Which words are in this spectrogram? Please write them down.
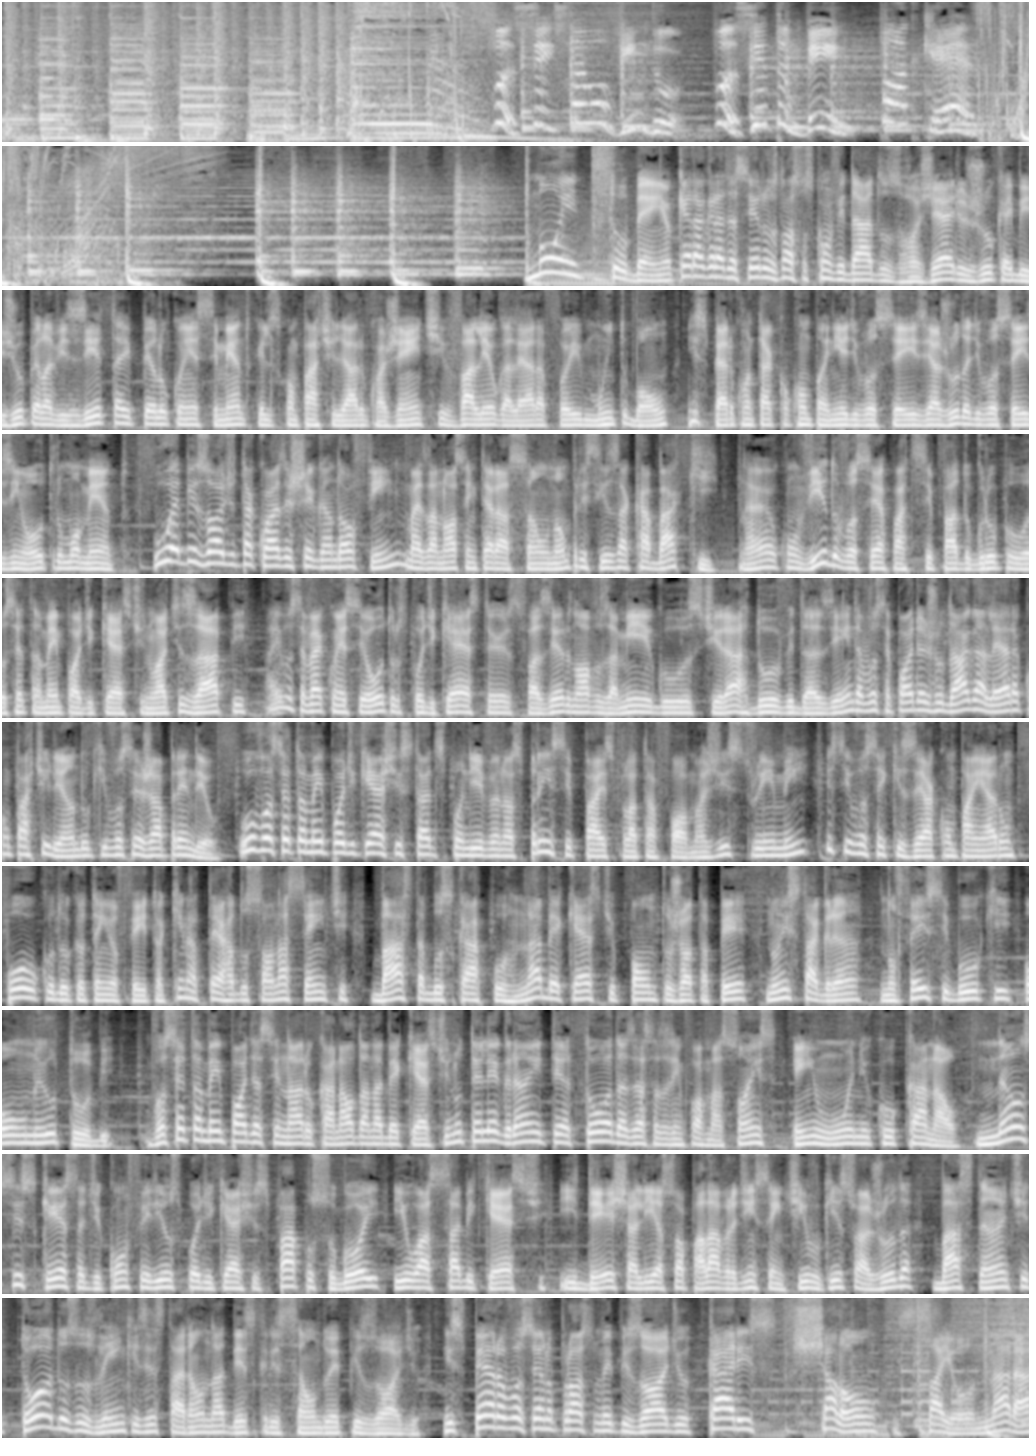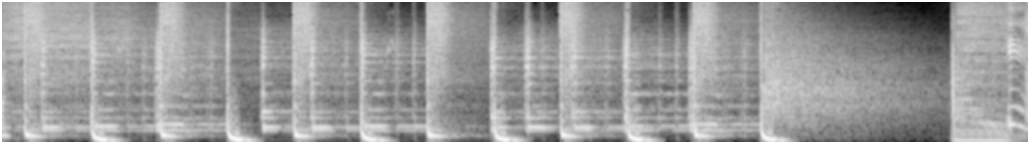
Você está ouvindo Você Também Podcast. Muito bem, eu quero agradecer os nossos convidados Rogério, Juca e Biju pela visita e pelo conhecimento que eles compartilharam com a gente. Valeu, galera, foi muito bom. Espero contar com a companhia de vocês e a ajuda de vocês em outro momento. O episódio está quase chegando ao fim, mas a nossa interação não precisa acabar aqui, né? Eu convido você a participar do grupo Você Também Podcast no WhatsApp. Aí você vai conhecer outros podcasters, fazer novos amigos, tirar dúvidas e ainda você pode ajudar a galera compartilhando o que você já aprendeu. O Você Também Podcast está disponível nas principais plataformas de streaming. E se você quiser acompanhar um pouco do que eu tenho feito aqui na Terra do Sol Nascente, basta buscar por nabecast.jp no Instagram, no Facebook ou no YouTube. Você também pode assinar o canal da Nabecast no Telegram e ter todas essas informações em um único canal. Não se esqueça de conferir os podcasts Papo Sugoi e o WasabiCast e deixa ali a sua palavra de incentivo, que isso ajuda bastante. Todos os links estarão na descrição do episódio. Espero você no próximo episódio. Caris, Shalom e Sayonara.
